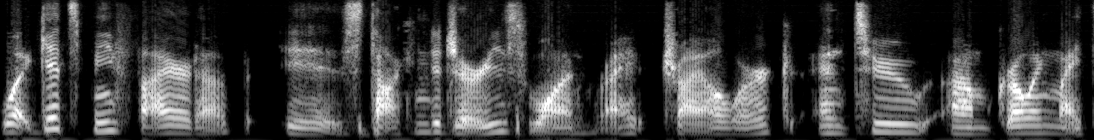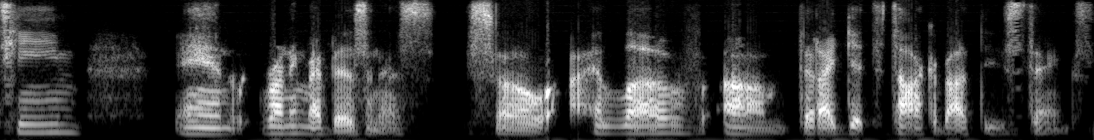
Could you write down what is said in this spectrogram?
what gets me fired up is talking to juries, one, right, trial work, and two, um, growing my team and running my business. So, I love um, that I get to talk about these things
